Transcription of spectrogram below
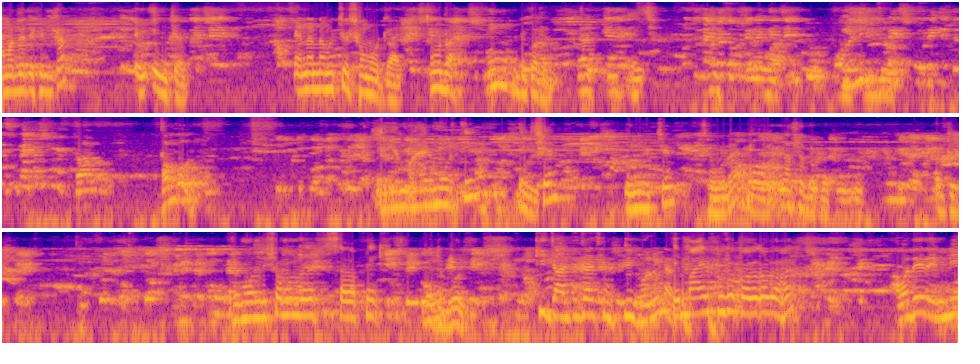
আমাদের এখানকার এই ইনচার্জ এনার নাম হচ্ছে সমর রায়। সমর রায় করেন যে। এই যে মায়ের মূর্তি দেখছেন? ইনি হচ্ছেন সমর এই মন্দির সম্বন্ধে স্যার আপনি কি বলুন। কি জানতে চাইছেন তুই বলুন এই মায়ের পুজো কবে কবে হয়? আমাদের এমনি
